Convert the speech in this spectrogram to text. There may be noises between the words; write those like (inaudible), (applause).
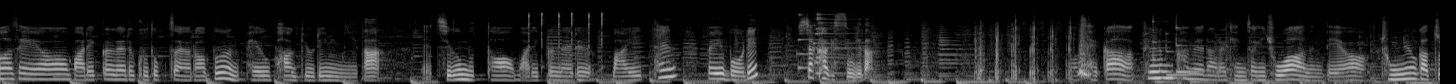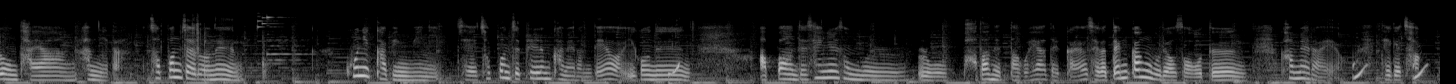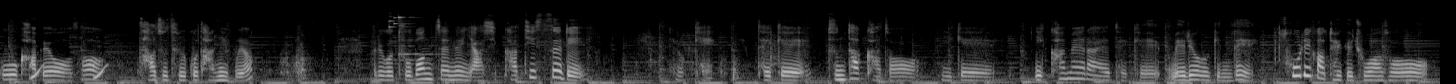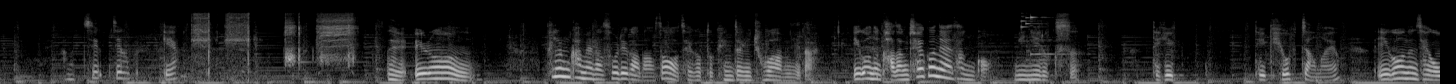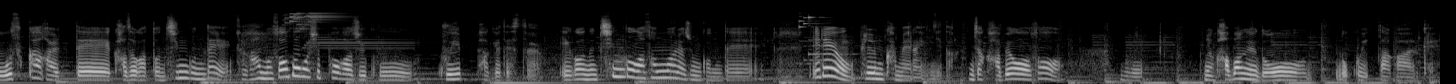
안녕하세요. 마리끌레르 구독자 여러분, 배우 박유림입니다. 네, 지금부터 마리끌레르 my 10 favorite 시작하겠습니다. 어, 제가 필름 카메라를 굉장히 좋아하는데요. 종류가 좀 다양합니다. 첫 번째로는 코니카 빅미니, 제 첫 번째 필름 카메라인데요. 이거는 아빠한테 생일 선물로 받아냈다고 해야 될까요? 제가 땡깡 부려서 얻은 카메라예요. 되게 작고 가벼워서 자주 들고 다니고요. 그리고 두 번째는 야시카 T3 이렇게 되게 둔탁하죠. 이게 이 카메라의 되게 매력인데 소리가 되게 좋아서 한번 찍, 찍어볼게요. 네, 이런 필름 카메라 소리가 나서 제가 또 굉장히 좋아합니다. 이거는 가장 최근에 산 거, 미니룩스. 되게, 되게 귀엽지 않아요? 이거는 제가 오스카 갈 때 가져갔던 친구인데 제가 한번 써보고 싶어가지고 구입하게 됐어요. 이거는 친구가 선물해준 건데 일회용 필름 카메라입니다. 진짜 가벼워서 뭐 그냥 가방에 넣어 놓고 있다가 이렇게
